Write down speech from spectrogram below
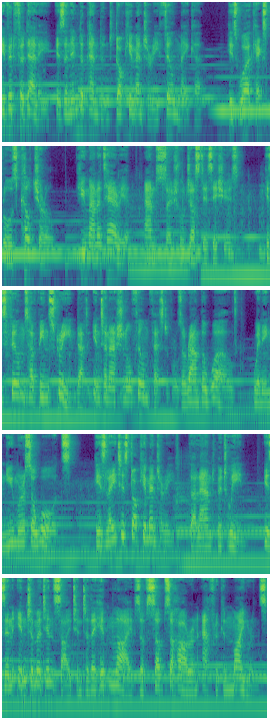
David Fedele is an independent documentary filmmaker. His work explores cultural, humanitarian, and social justice issues. His films have been screened at international film festivals around the world, winning numerous awards. His latest documentary, The Land Between, is an intimate insight into the hidden lives of sub Saharan African migrants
